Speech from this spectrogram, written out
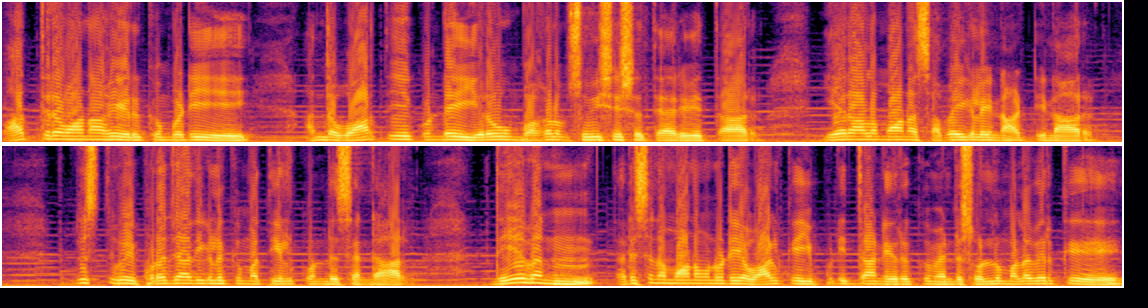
பாத்திரவானாக இருக்கும்படி அந்த வார்த்தையை கொண்டே இரவும் பகலும் சுவிசேஷத்தை அறிவித்தார். ஏராளமான சபைகளை நாட்டினார். கிறிஸ்துவை புறஜாதிகளுக்கு மத்தியில் கொண்டு சென்றார். தேவன் தரிசனமானவனுடைய வாழ்க்கை இப்படித்தான் இருக்கும் என்று சொல்லும் அளவிற்கு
